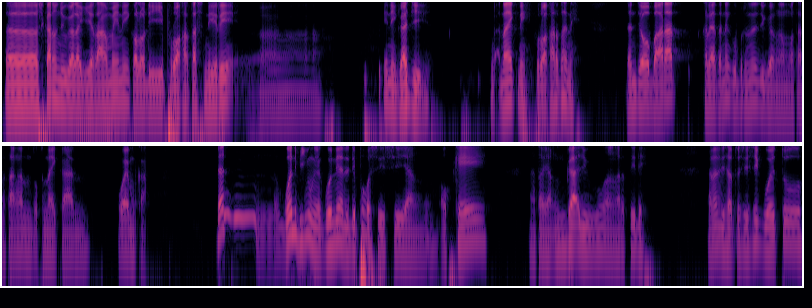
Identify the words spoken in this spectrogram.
Eh sekarang juga lagi rame nih kalau di Purwakarta sendiri uh, ini gaji. Nggak naik nih Purwakarta nih. Dan Jawa Barat kelihatannya gubernur juga nggak mau tanda tangan untuk kenaikan UMK dan gue nih bingung ya gue nih ada di posisi yang oke okay, atau yang enggak juga gue nggak ngerti deh karena di satu sisi gue itu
